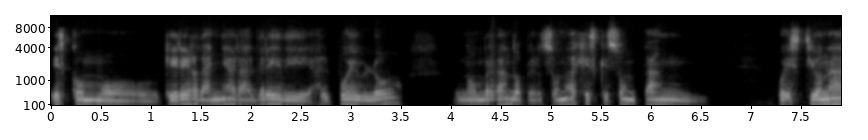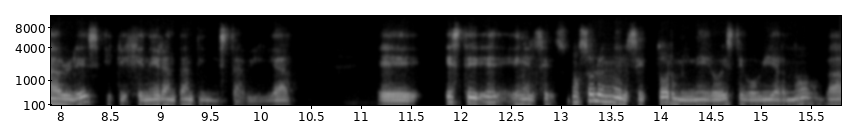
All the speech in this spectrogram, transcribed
es como querer dañar adrede al pueblo, nombrando personajes que son tan cuestionables y que generan tanta inestabilidad. Eh, este, en el, no solo en el sector minero, este gobierno va,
